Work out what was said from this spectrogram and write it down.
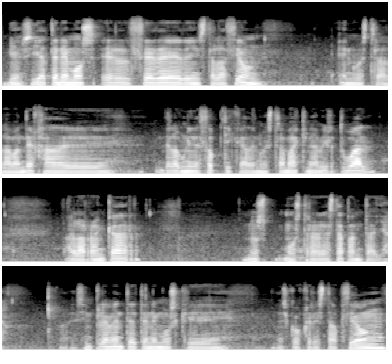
Bien, si ya tenemos el CD de instalación en nuestra, la bandeja de, de la unidad óptica de nuestra máquina virtual, al arrancar nos mostrará esta pantalla. Simplemente tenemos que escoger esta opción,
